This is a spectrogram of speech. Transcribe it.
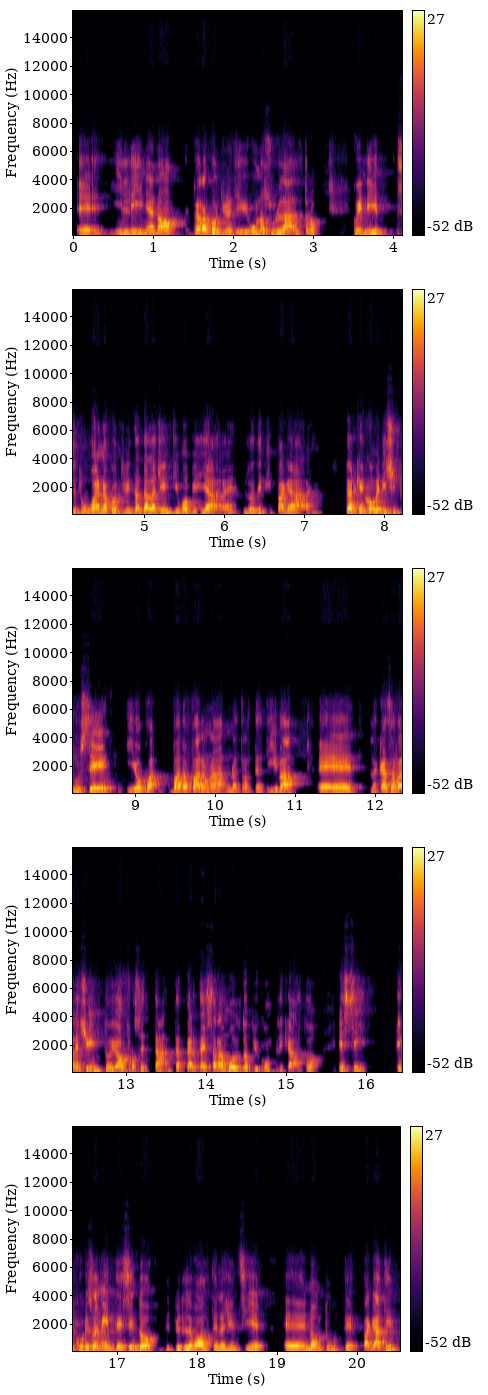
eh, in linea, no? però continuativi uno sull'altro. Quindi se tu vuoi una continuità dall'agente immobiliare, lo devi pagare. Perché come dici tu, se io va- vado a fare una, una trattativa, eh, la casa vale 100 e offro 70, per te sarà molto più complicato e se e curiosamente, essendo di più delle volte le agenzie, eh, non tutte, pagate in,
